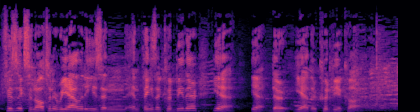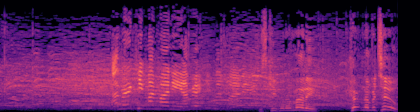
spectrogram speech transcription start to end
physics and alternate realities and, and things that could be there, yeah, yeah, there, yeah, there could be a car. I'm gonna keep my money. I'm gonna keep my money. She's keeping her money. Curtain number two.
